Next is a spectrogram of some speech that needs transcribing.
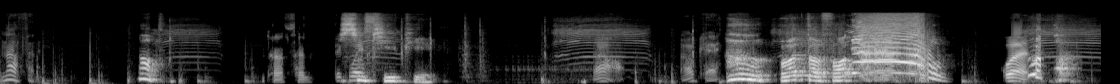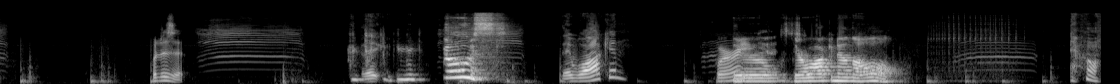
Nothing. Nothing. Nothing. Big Some waste. TP. Oh. Okay. what the fuck? No! What? What is it? They Ghost! they walking? Where are you They're, guys? they're walking down the hall. Oh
